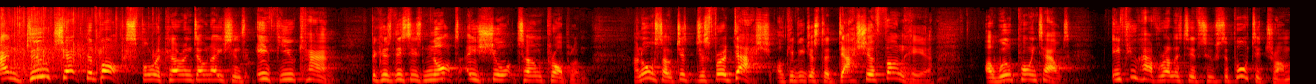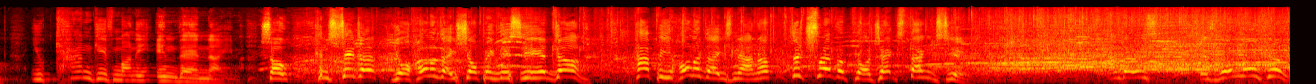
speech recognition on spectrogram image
and do check the box for recurring donations if you can, because this is not a short-term problem. And also, just, just for a dash, I'll give you just a dash of fun here. I will point out, if you have relatives who supported Trump, you can give money in their name. So consider your holiday shopping this year done. Happy holidays, Nana. The Trevor Project thanks you. And there is there's one more group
